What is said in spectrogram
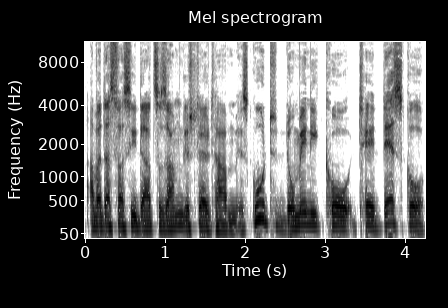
Aber das, was sie da zusammengestellt haben, ist gut. Domenico Tedesco,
